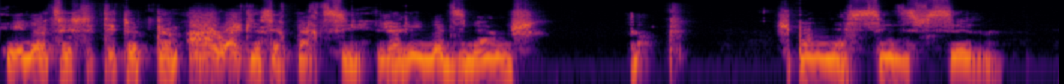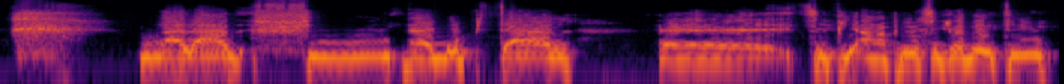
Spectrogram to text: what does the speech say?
Et là, tu sais, c'était tout comme, ah, right, là, c'est reparti. J'arrive le dimanche. Donc, je une assez difficile. Malade, fini, à l'hôpital. Euh, tu sais, puis en plus, c'est que j'avais été,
